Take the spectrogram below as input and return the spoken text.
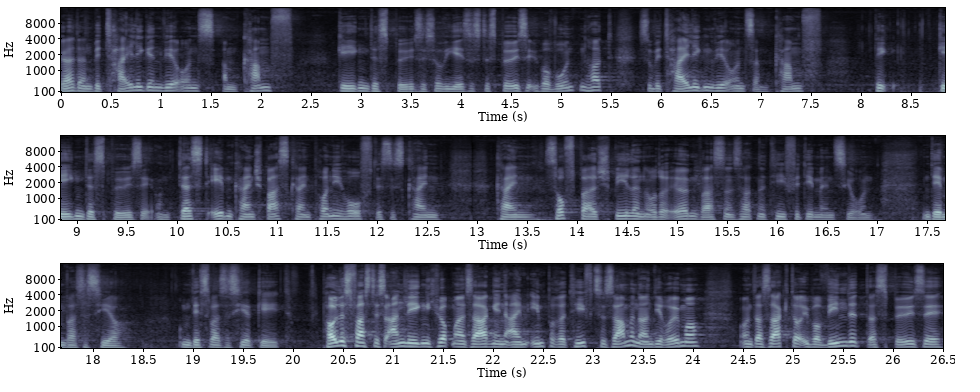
dann beteiligen wir uns am Kampf gegen das Böse. So wie Jesus das Böse überwunden hat, so beteiligen wir uns am Kampf gegen das Böse. Und das ist eben kein Spaß, kein Ponyhof, das ist kein, kein Softballspielen oder irgendwas, sondern es hat eine tiefe Dimension in dem, was es hier, um das, was es hier geht. Paulus fasst das Anliegen, ich würde mal sagen, in einem Imperativ zusammen an die Römer und da sagt er, überwindet das Böse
